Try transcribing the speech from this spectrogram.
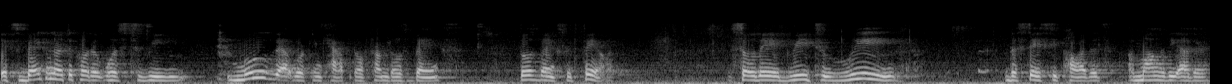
If the Bank of North Dakota was to remove that working capital from those banks, those banks would fail. So they agreed to leave the state's deposits among the other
